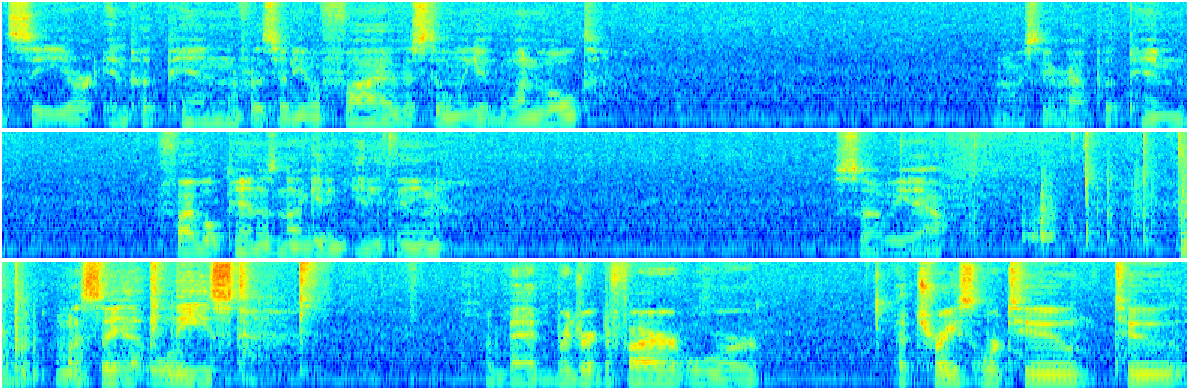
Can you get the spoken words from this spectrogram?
let's see, our input pin for the 7805 is still only getting 1 volt. Obviously our output pin, 5 volt pin is not getting anything. So yeah, I'm going to say at least a bad bridge rectifier or a trace or two to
